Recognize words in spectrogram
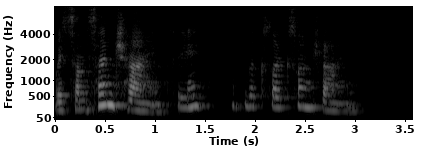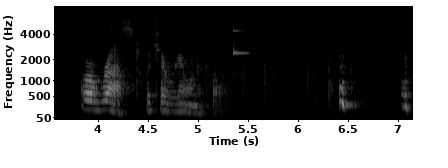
with some sunshine. See? It looks like sunshine. Or rust, whichever you want to call it.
